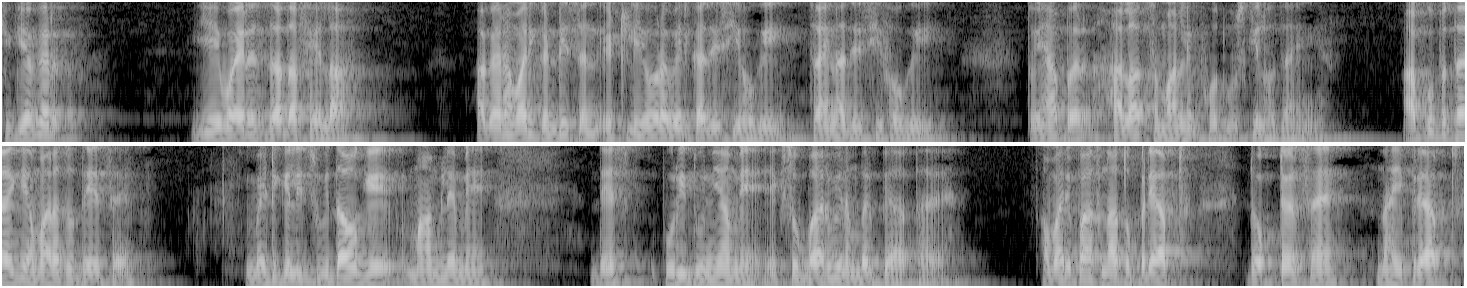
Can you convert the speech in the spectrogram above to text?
क्योंकि अगर ये वायरस ज़्यादा फैला, अगर हमारी कंडीशन इटली और अमेरिका जैसी हो गई, चाइना जैसी हो गई तो यहाँ पर हालात संभालने बहुत मुश्किल हो जाएँगे। आपको पता है कि हमारा जो देश है, मेडिकली सुविधाओं के मामले में देश पूरी दुनिया में एक नंबर पे आता है। हमारे पास ना तो पर्याप्त डॉक्टर्स हैं, ना ही पर्याप्त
